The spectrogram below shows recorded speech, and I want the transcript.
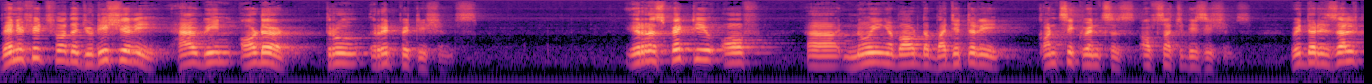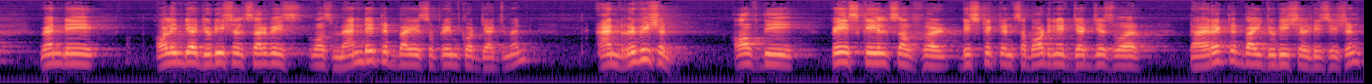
benefits for the judiciary have been ordered through writ petitions. Irrespective of uh, knowing about the budgetary consequences of such decisions. With the result, when the all India Judicial Service was mandated by a Supreme Court judgment and revision of the pay scales of uh, district and subordinate judges were directed by judicial decision,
